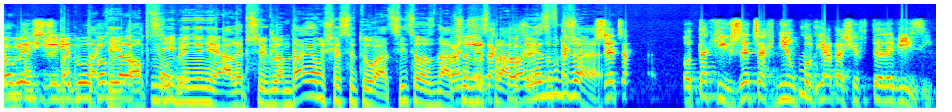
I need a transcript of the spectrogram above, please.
W ogóle, że nie było takiej w ogóle opcji. Mowy. Nie, nie, nie, ale przyglądają się sytuacji, co oznacza, Panie że sprawa jest w grze. Rzeczach, o takich rzeczach nie opowiada się w telewizji.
